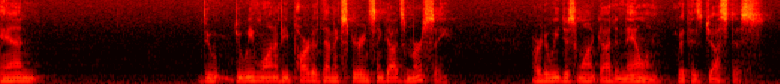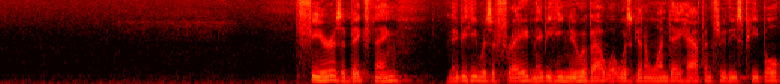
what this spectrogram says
And do, do we want to be part of them experiencing God's mercy? Or do we just want God to nail them with his justice? Fear is a big thing. Maybe he was afraid. Maybe he knew about what was going to one day happen through these people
